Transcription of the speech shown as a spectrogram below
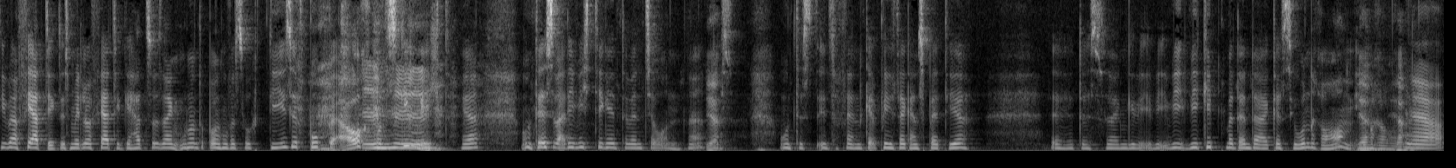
die war fertig, das Mädel war fertig, die hat sozusagen ununterbrochen versucht, diese Puppe auch und es ging nicht. Ja? Und das war die wichtige Intervention. Ne? Ja. Und das, insofern bin ich da ganz bei dir. Äh, Das sagen, wie, wie, wie gibt man denn der Aggression Raum Ja, im Raum? ja. Ja.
